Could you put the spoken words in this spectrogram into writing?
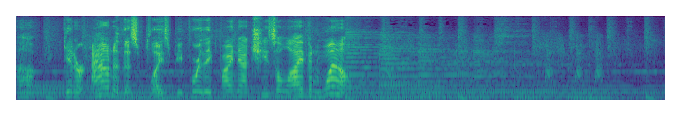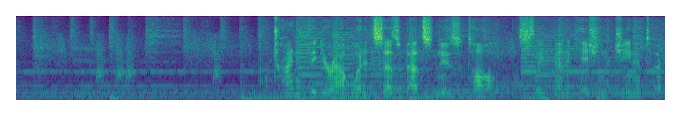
up and get her out of this place before they find out she's alive and well. I'll to figure out what it says about snoozitol, the sleep medication that Gina took.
